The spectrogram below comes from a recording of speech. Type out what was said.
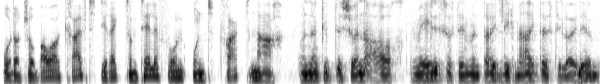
oder Joe Bauer greift direkt zum Telefon und fragt nach. Und dann gibt es schon auch Mails, aus denen man deutlich merkt, dass die Leute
